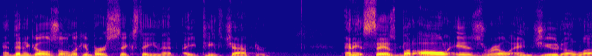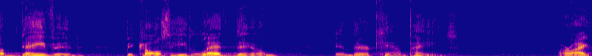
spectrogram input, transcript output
And then it goes on. Look in verse 16, that 18th chapter. And it says, But all Israel and Judah loved David because he led them in their campaigns. All right?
